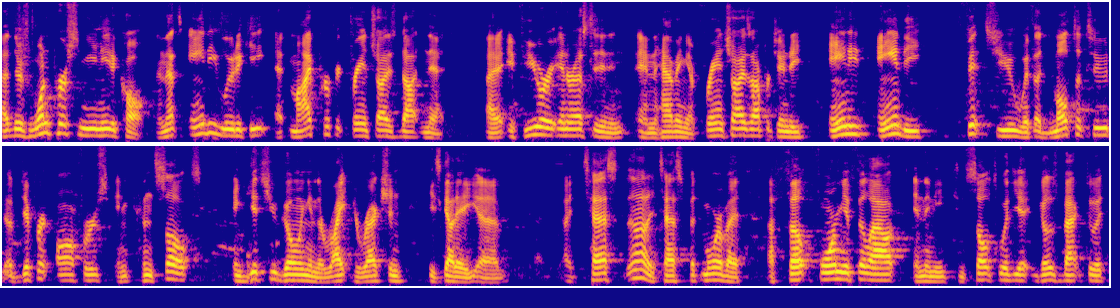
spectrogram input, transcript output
uh, there's one person you need to call, and that's Andy Ludicky at myperfectfranchise.net. Uh, if you are interested in, in having a franchise opportunity, Andy Andy fits you with a multitude of different offers and consults and gets you going in the right direction. He's got a uh, a test, not a test, but more of a, a form you fill out, and then he consults with you, goes back to it,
